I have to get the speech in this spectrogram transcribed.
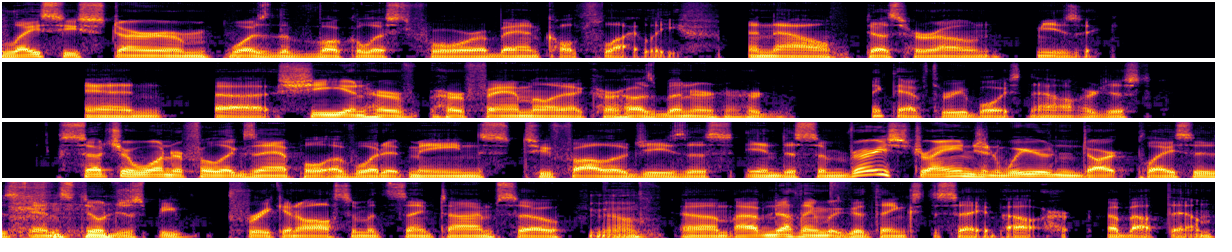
Lacey Sturm was the vocalist for a band called Flyleaf, and now does her own music. And uh, she and her her family, like her husband or her, I think they have three boys now, are just such a wonderful example of what it means to follow Jesus into some very strange and weird and dark places, and still just be freaking awesome at the same time. So yeah. um, I have nothing but good things to say about her about them.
